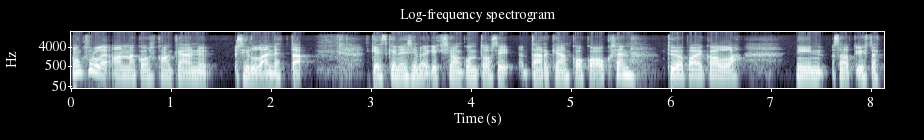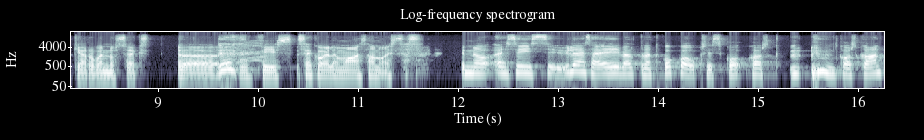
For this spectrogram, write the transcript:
Onko sulle Anna koskaan käynyt sillä että kesken esimerkiksi jonkun tosi tärkeän kokouksen työpaikalla, niin sä oot yhtäkkiä ruvennut seks, öö, siis sekoilemaan sanoissasi? No siis yleensä ei välttämättä kokouksissa ko- koska, koskaan,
